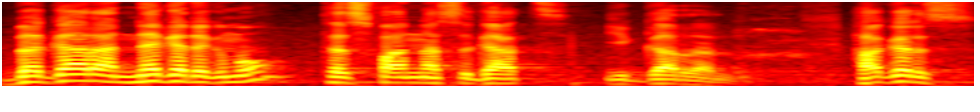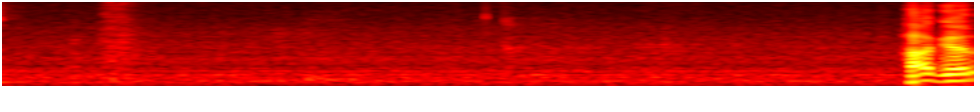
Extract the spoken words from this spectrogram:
በጋራ ነገ ደግሞ ተስፋና ስጋት ይጋራሉ። ሀገርስ ሀገር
